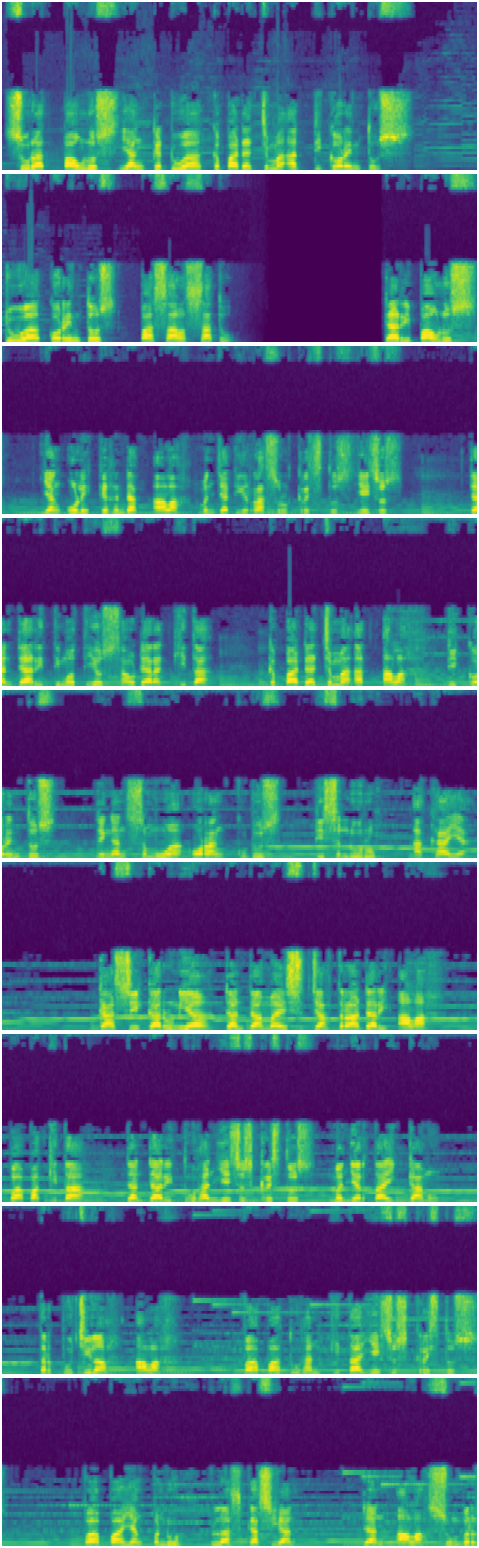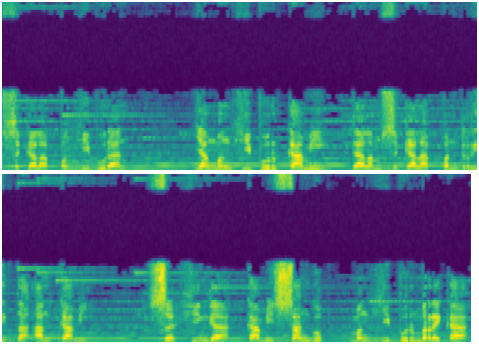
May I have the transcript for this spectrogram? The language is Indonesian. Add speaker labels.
Speaker 1: Surat Paulus yang kedua kepada jemaat di Korintus. 2 Korintus pasal 1. Dari Paulus yang oleh kehendak Allah menjadi rasul Kristus Yesus dan dari Timotius saudara kita kepada jemaat Allah di Korintus dengan semua orang kudus di seluruh Akaya. Kasih karunia dan damai sejahtera dari Allah Bapa kita dan dari Tuhan Yesus Kristus menyertai kamu. Terpujilah Allah, Bapa Tuhan kita Yesus Kristus, Bapa yang penuh belas kasihan, dan Allah sumber segala penghiburan, yang menghibur kami dalam segala penderitaan kami, sehingga kami sanggup menghibur mereka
